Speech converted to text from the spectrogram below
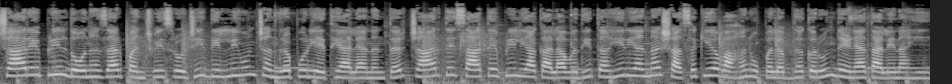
चार एप्रिल दोन हजार पंचवीस रोजी दिल्लीहून चंद्रपूर येथे आल्यानंतर चार ते सात एप्रिल या कालावधीत अहिर यांना शासकीय वाहन उपलब्ध करून देण्यात आले नाही.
